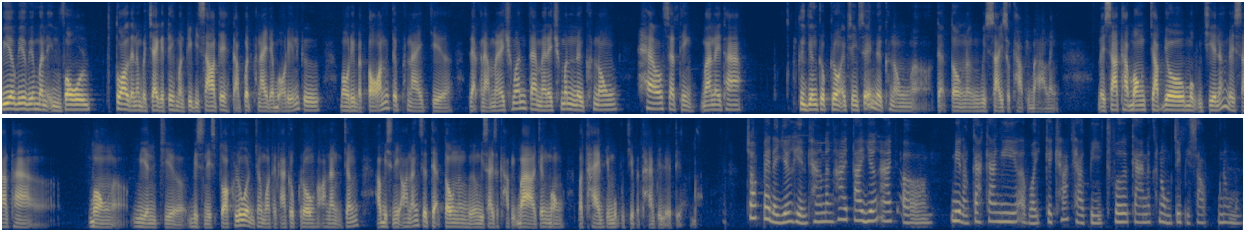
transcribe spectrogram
វាវាវាមិន involve ផ្ទាល់ទៅនឹងបច្ចេកទេសមន្ទីរពិសោធន៍ទេតាមពិតផ្នែកដែលបងរៀនគឺបងរៀនបន្តទៅផ្នែកជា លក្ខណៈ management តែ management នៅក្នុង health setting បានន័យថាគឺយើងគ្រប់គ្រងអីផ្សេងផ្សេងនៅក្នុងតកតងនឹងវិស័យសុខាភិបាលហ្នឹងដោយសារថាបងចាប់យកមុខវិជ្ជាហ្នឹងដោយសារថា បងមានជា business ផ្ទាល់ខ្លួនអញ្ចឹងបងត្រូវការគ្រប់គ្រងអស់ហ្នឹងអញ្ចឹងហើយ business អស់ហ្នឹងគឺតាក់ទងនឹងរឿងវិស័យសុខាភិបាលអញ្ចឹងបងបន្ថែមជាមុខវិជ្ជាបន្ថែមពីលើទៀតបាទចុះពេលដែលយើងរៀនខាងហ្នឹងហើយតើយើងអាចអឺមានឱកាសការងារអ្វីគេខ្លះក្រៅពីធ្វើការនៅក្នុងមន្ទីរពិសោធន៍ហ្នឹងមក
